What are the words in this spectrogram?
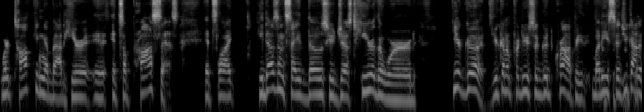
we're talking about here it's a process. It's like he doesn't say those who just hear the word you're good. You're going to produce a good crop. But he says you got to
